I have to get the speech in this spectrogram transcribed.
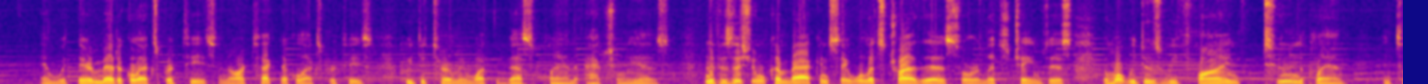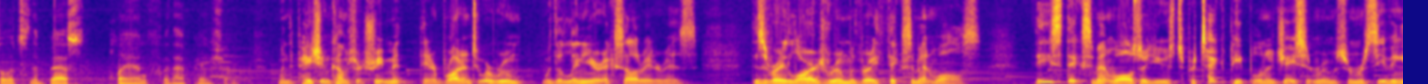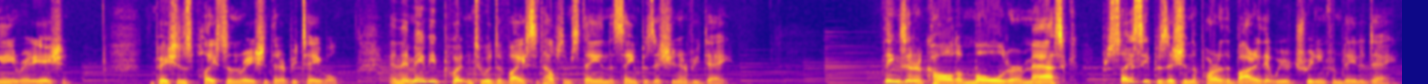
and with their medical expertise and our technical expertise, we determine what the best plan actually is. And the physician will come back and say, well, let's try this or let's change this. And what we do is we fine tune the plan until it's the best plan for that patient. When the patient comes for treatment, they are brought into a room where the linear accelerator is. This is a very large room with very thick cement walls. These thick cement walls are used to protect people in adjacent rooms from receiving any radiation. The patient is placed on the radiation therapy table, and they may be put into a device that helps them stay in the same position every day. Things that are called a mold or a mask precisely position the part of the body that we are treating from day to day.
